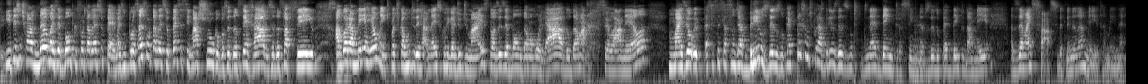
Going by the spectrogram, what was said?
E tem gente que fala, não, mas é bom porque fortalece o pé. Mas no processo de fortalecer o pé, você se machuca, você dança errado, você dança feio. Agora a meia realmente pode ficar muito né, escorregadio demais, então às vezes é bom dar uma molhada, ou dar uma, sei lá, nela. Mas eu, eu- essa sensação de abrir os dedos no pé, principalmente por abrir os dedos no, né, dentro, assim, né, dos dedos do pé dentro da meia, às vezes é mais fácil, dependendo da meia também, né?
